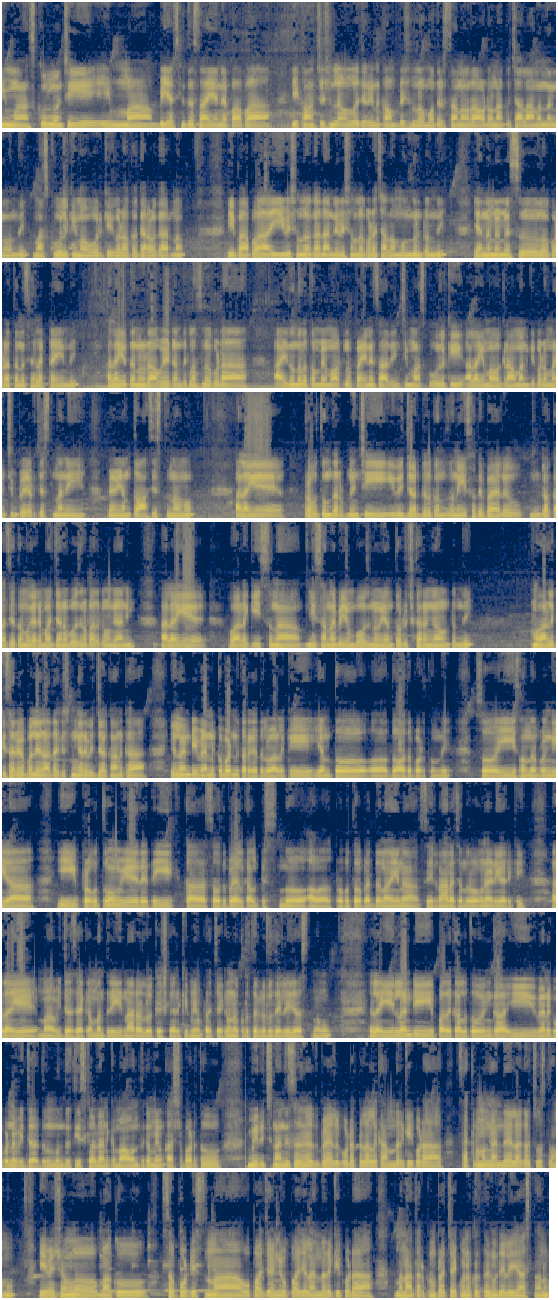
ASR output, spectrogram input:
ఈ మా స్కూల్లోంచి ఈ మా బి అస్మిత సాయి అనే పాప ఈ కాన్స్టిట్యూషన్ లెవెల్లో జరిగిన కాంపిటీషన్లో మొదటి స్థానం రావడం నాకు చాలా ఆనందంగా ఉంది. మా స్కూల్కి మా ఊరికి కూడా ఒక గర్వకారణం. ఈ పాప ఈ విషయంలో కాదు అన్ని విషయంలో కూడా చాలా ముందుంటుంది. ఎన్ఎంఎంఎస్లో కూడా తను సెలెక్ట్ అయింది. అలాగే తను రాబోయే టెన్త్ క్లాస్లో కూడా ఐదు వందల తొంభై మార్కులు పైన సాధించి మా స్కూల్కి అలాగే మా గ్రామానికి కూడా మంచి పేరు తెస్తుందని మేము ఎంతో ఆశిస్తున్నాము. అలాగే ప్రభుత్వం తరపు నుంచి ఈ విద్యార్థులకు అందుతున్న ఈ సదుపాయాలు డొక్కా సీతమ్మ గారి మధ్యాహ్న భోజన పథకం కానీ అలాగే వాళ్ళకి ఇస్తున్న ఈ సన్నబియ్యం భోజనం ఎంతో రుచికరంగా ఉంటుంది. వాళ్ళకి సర్వేపల్లి రాధాకృష్ణ గారి విద్యా కానుక ఇలాంటి వెనుకబడిన తరగతుల వాళ్ళకి ఎంతో దోహదపడుతుంది. సో ఈ సందర్భంగా ఈ ప్రభుత్వం ఏదైతే ఈ క- సదుపాయాలు కల్పిస్తుందో ఆ ప్రభుత్వ పెద్దలైన శ్రీ నారా చంద్రబాబు నాయుడు గారికి అలాగే మా విద్యాశాఖ మంత్రి నారా లోకేష్ గారికి మేము ప్రత్యేకమైన కృతజ్ఞతలు తెలియజేస్తున్నాము. అలాగే ఇలాంటి పథకాలతో ఇంకా ఈ వెనుకబడిన విద్యార్థులను ముందుకు తీసుకెళ్ళడానికి మా వంతుగా మేము కష్టపడుతూ మీరు ఇచ్చిన అన్ని సదుపాయాలు కూడా పిల్లలకి అందరికీ కూడా సక్రమంగా అందేలాగా చూస్తాము. ఈ విషయంలో మాకు సపోర్ట్ ఇస్తున్న మా ఉపాధ్యాయుని ఉపాధ్యాయులందరికీ కూడా మా నా తరపున ప్రత్యేకమైన కృతజ్ఞతలు తెలియజేస్తాను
